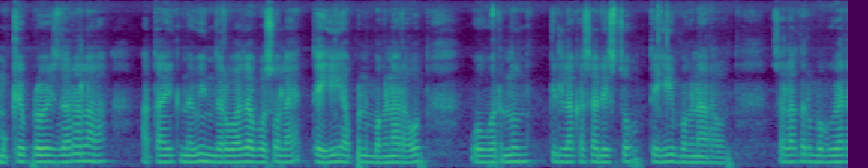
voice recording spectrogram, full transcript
मुख्य प्रवेशद्वाराला आता एक नवीन दरवाजा बसवला आहे तेही आपण बघणार आहोत. व वरून किल्ला कसा दिसतो तेही बघणार आहोत. चला तर बघूयात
